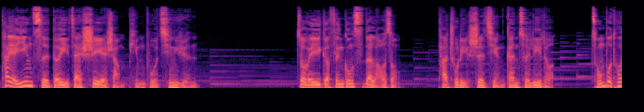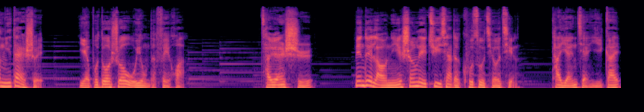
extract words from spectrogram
他也因此得以在事业上平步青云。作为一个分公司的老总，他处理事情干脆利落，从不拖泥带水，也不多说无用的废话。裁员时，面对老倪声泪俱下的哭诉求情。他言简意赅，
